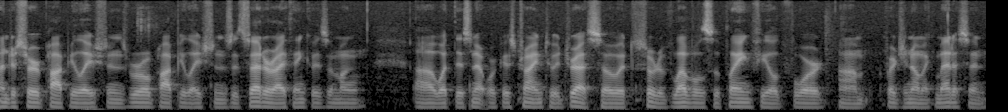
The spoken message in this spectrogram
underserved populations, rural populations, et cetera, I think is among uh, what this network is trying to address. So it sort of levels the playing field for, um, for genomic medicine.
